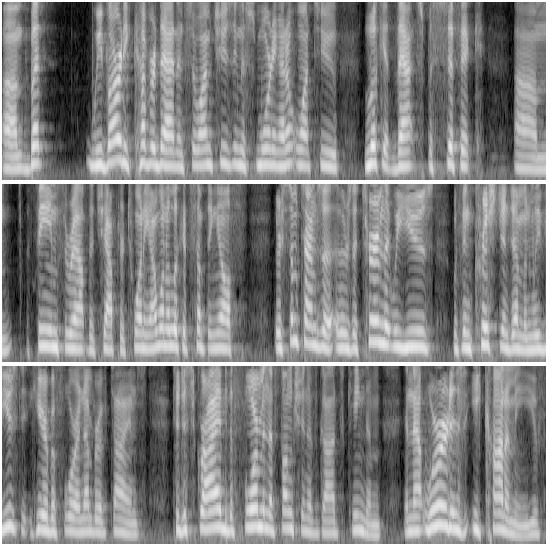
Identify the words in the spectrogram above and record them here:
Um, but we've already covered that, and so I'm choosing this morning. I don't want to look at that specific um, theme throughout the chapter 20. I want to look at something else. There's sometimes a, there's a term that we use within Christendom, and we've used it here before a number of times to describe the form and the function of God's kingdom. And that word is economy. You've,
